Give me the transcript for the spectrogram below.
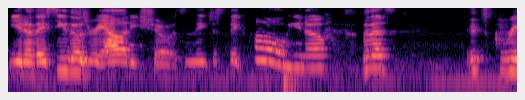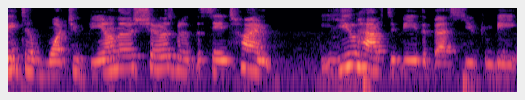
You know they see those reality shows and they just think oh you know but that's it's great to want to be on those shows but at the same time you have to be the best you can be.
